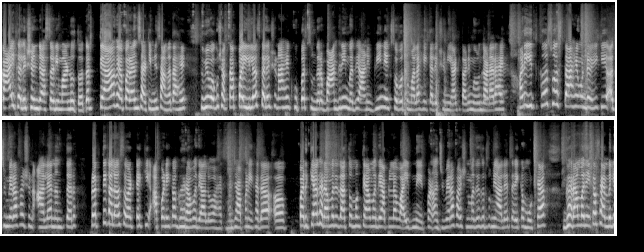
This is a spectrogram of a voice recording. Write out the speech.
काय कलेक्शन जास्त डिमांड होतं. तर त्या व्यापाऱ्यांसाठी मी सांगत आहे तुम्ही बघू शकता पहिलंच कलेक्शन आहे खूपच सुंदर बांधणीमध्ये आणि व्ही नेक सोबत तुम्हाला हे कलेक्शन या ठिकाणी मिळून जाणार आहे. आणि इतकं स्वस्त आहे मंडळी की अजमेरा फॅशन आल्यानंतर प्रत्येकाला असं वाटतं की आपण एका घरामध्ये आलो आहात. म्हणजे आपण एखाद्या परक्या घरामध्ये जातो मग त्यामध्ये आपल्याला वाईब नाही पण अजमेरा फॅशनमध्ये जर तुम्ही आले तर एका मोठ्या घरामध्ये एका फॅमिली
